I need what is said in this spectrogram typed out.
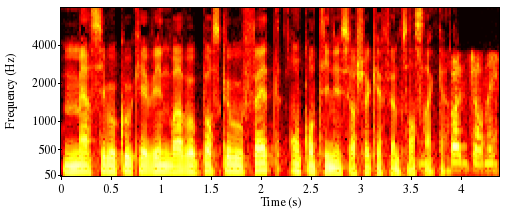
Merci beaucoup Kevin, bravo pour ce que vous faites. On continue sur Choc FM 105. Bonne journée.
